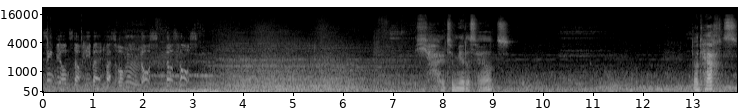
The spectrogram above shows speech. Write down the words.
Sehen wir uns doch lieber etwas um. Los, los, los! Ich halte mir das Herz. Das Herz.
